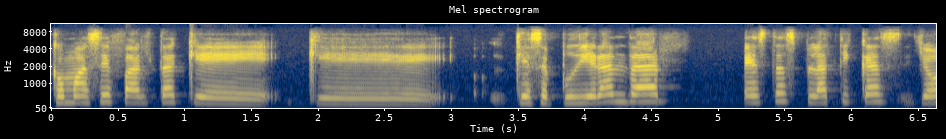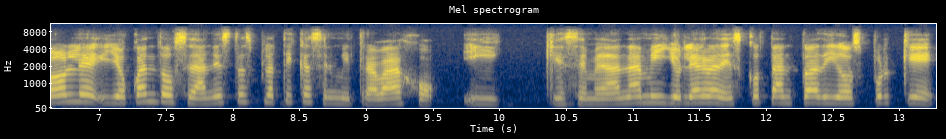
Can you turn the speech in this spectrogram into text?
como hace falta que, que, que se pudieran dar estas pláticas, yo le, yo cuando se dan estas pláticas en mi trabajo y que se me dan a mí, yo le agradezco tanto a Dios porque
